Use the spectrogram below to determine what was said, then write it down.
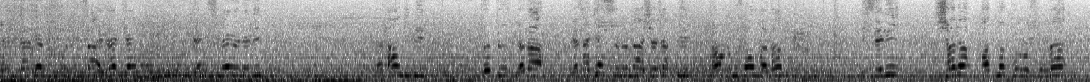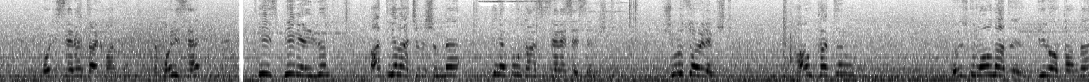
kendilerine durumu izah ederken kendisine yönelik herhangi bir kötü ya da nezaket sınırını aşacak bir tavrımız olmadan bizleri dışarı atma konusunda polislere talimat verdik. Ve Polisler biz 1 Eylül adli yıl açılışında yine buradan sizlere seslenmiştik. Şunu söylemiştik. Avukatın özgür olmadığı bir ortamda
